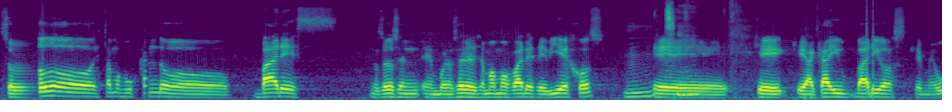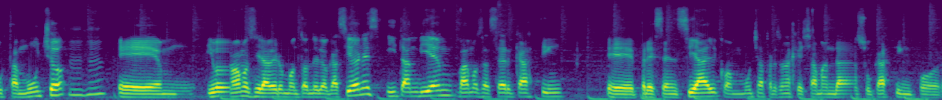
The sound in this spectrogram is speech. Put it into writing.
Sobre todo estamos buscando bares, nosotros en, en Buenos Aires le llamamos bares de viejos, Mm. eh, que, que acá hay varios que me gustan mucho. Eh, y bueno, vamos a ir a ver un montón de locaciones y también vamos a hacer casting eh, presencial con muchas personas que ya mandaron su casting por,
